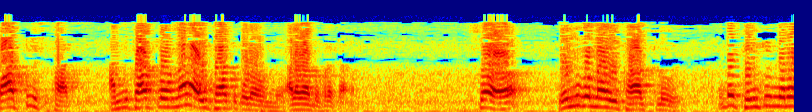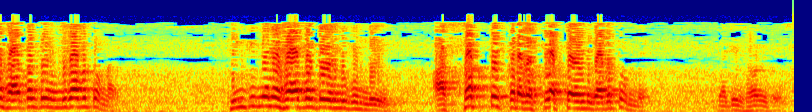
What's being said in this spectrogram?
thought is thought అన్ని థాట్లు ఉన్నాయి ఐ థాట్ కూడా ఉంది అలవాటు ప్రకారం సో ఎందుకున్నాయి ఈ థాట్లు అంటే థింకింగ్ అనే ఫ్యాకల్టీ ఉంది కాబట్టి ఉన్నాయి థింకింగ్ అనే ఫ్యాకల్టీ ఎందుకుంది ఆ సత్ ఇక్కడ రిఫ్లెక్ట్ అయింది కాబట్టి ఉంది that is how it is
